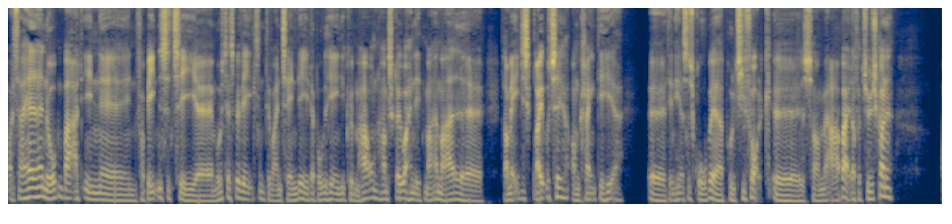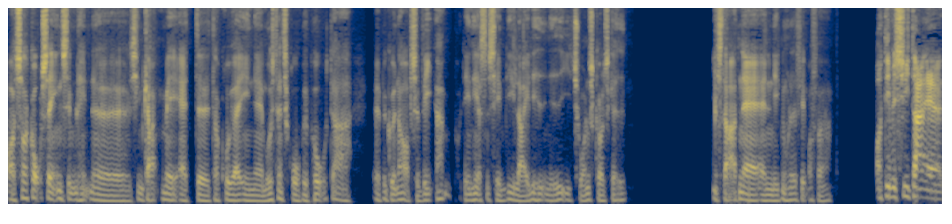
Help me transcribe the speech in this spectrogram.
Og så havde han åbenbart en, øh, en forbindelse til øh, modstandsbevægelsen. Det var en tandlæge, der boede herinde i København. Ham skriver han et meget, meget øh, dramatisk brev til omkring det her, øh, den her så gruppe af politifolk, øh, som arbejder for tyskerne, og så går sagen simpelthen øh, sin gang med, at øh, der kryger en øh, modstandsgruppe på, der øh, begynder at observere på den her sådan, hemmelige lejlighed nede i Torneskjoldsgade i starten af, af 1945. Og det vil sige, der er,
